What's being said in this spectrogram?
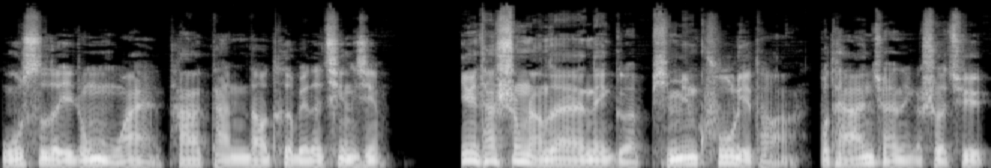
无私的一种母爱，他感到特别的庆幸，因为他生长在那个贫民窟里头啊，不太安全那个社区，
